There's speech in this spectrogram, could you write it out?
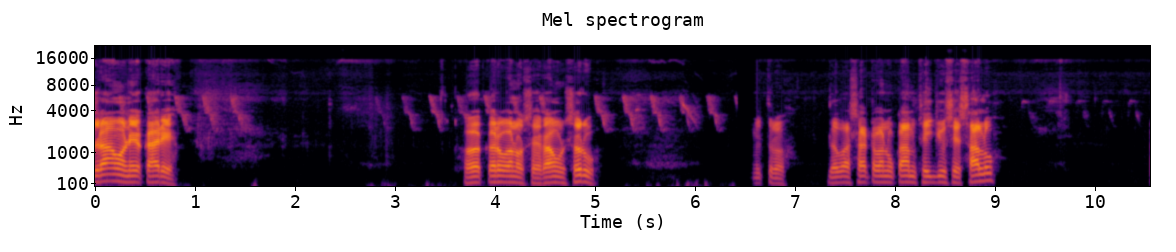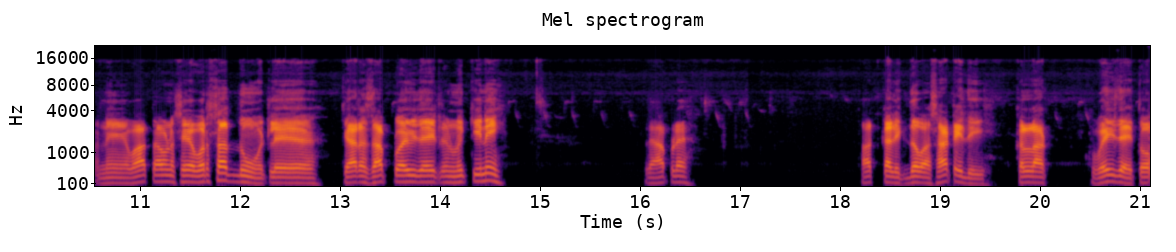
દ્રાવણ એક હારે. હવે કરવાનો છે રાઉન્ડ શરૂ. મિત્રો, દવા છાંટવાનું કામ થઈ ગયું છે સાલું અને વાતાવરણ છે વરસાદનું, એટલે ક્યારે ઝાપટું આવી જાય એટલે નક્કી નહીં. એટલે આપણે તાત્કાલિક દવા છાંટી દઈએ. કલાક વહી જાય તો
